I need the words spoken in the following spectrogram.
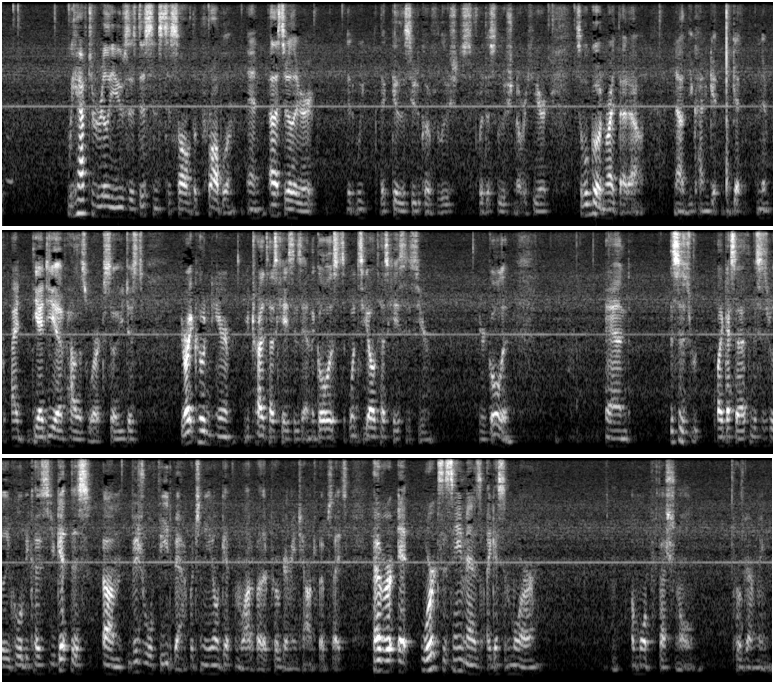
we have to really use this distance to solve the problem. And as I said earlier, it, we it gives the pseudocode for, for the solution over here. So we'll go and write that out. Now that you kind of get get I, the idea of how this works. So you just you write code in here, you try the test cases, and the goal is once you get all the test cases, you're you're golden. And this is, like I said, I think this is really cool because you get this um, visual feedback, which you don't get from a lot of other programming challenge websites. However, it works the same as, I guess, a more a more professional programming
